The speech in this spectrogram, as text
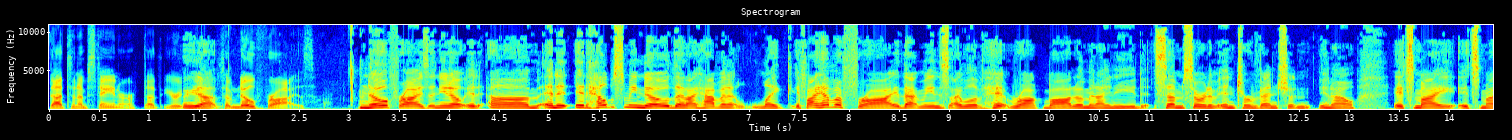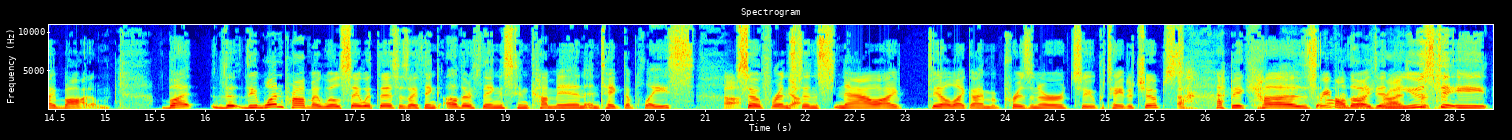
that's an abstainer. That you're, yeah. so no fries. No fries, and you know it. Um, and it, it helps me know that I haven't like if I have a fry, that means I will have hit rock bottom, and I need some sort of intervention. You know, it's my it's my bottom. But the the one problem I will say with this is I think other things can come in and take the place. Uh, so, for instance, yeah. now I feel like I'm a prisoner to potato chips because although I didn't used to eat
